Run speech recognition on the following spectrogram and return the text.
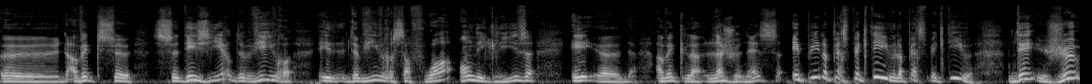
avec ce, ce désir de vivre et de vivre sa foi en Église et euh, avec la, jeunesse, et puis la perspective, la perspective des Jeux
